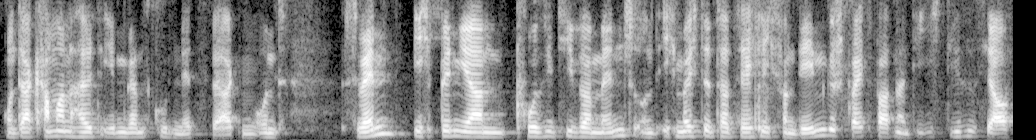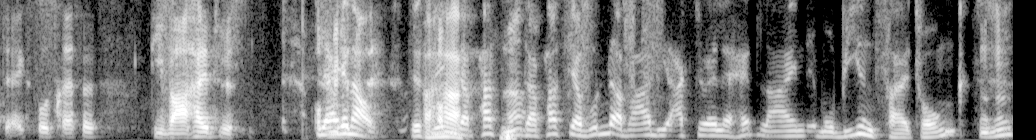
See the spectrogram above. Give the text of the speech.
und da kann man halt eben ganz gut netzwerken. Und Sven, ich bin ja ein positiver Mensch und ich möchte tatsächlich von den Gesprächspartnern, die ich dieses Jahr auf der Expo treffe, die Wahrheit wissen. Ob Ja, genau. Deswegen, Aha. da passt, Ne? da passt ja wunderbar die aktuelle Headline Immobilienzeitung. Mhm.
